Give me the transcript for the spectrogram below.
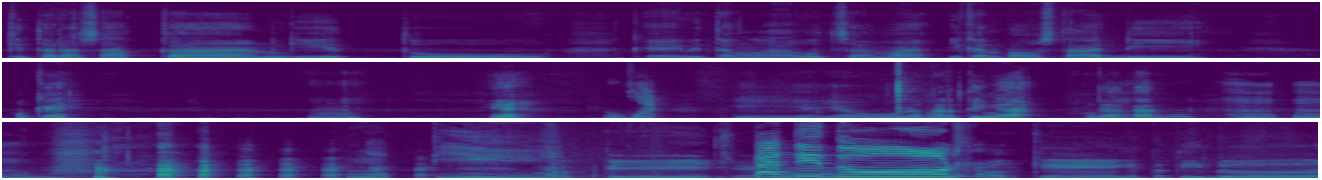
kita rasakan gitu. Kayak bintang laut sama ikan paus tadi. Oke? Ya? Ya. Iya, ya udah ngerti nggak? Enggak kan? Mm-mm. Ngerti. Ngerti. Ya Kita tidur. Oke, kita tidur.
